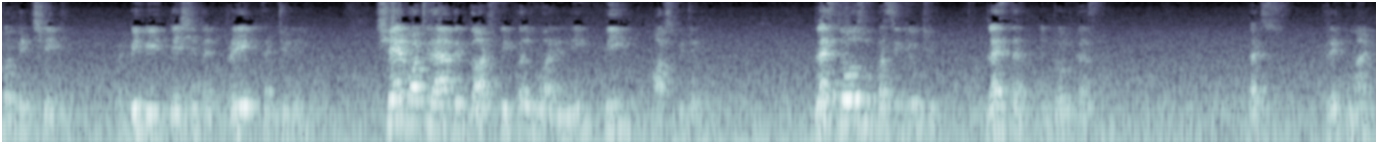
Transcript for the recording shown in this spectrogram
don't get shaky. But be, be patient and pray continually. Share what you have with God's people who are in need. Be hospitable. Bless those who persecute you. Bless them and don't curse them. That's great command,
